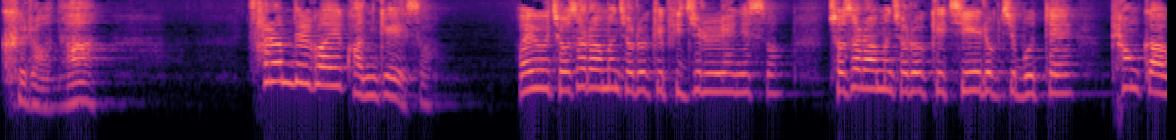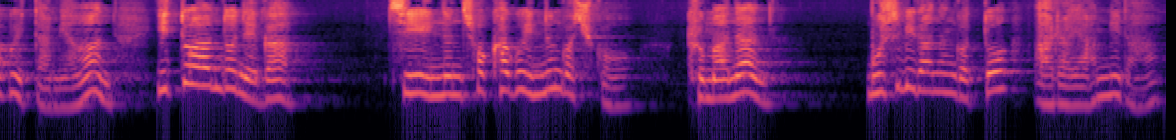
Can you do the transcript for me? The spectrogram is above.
그러나 사람들과의 관계에서 아유 저 사람은 저렇게 비질을 행했어 저 사람은 저렇게 지혜롭지 못해 평가하고 있다면 이 또한도 내가 지혜 있는 척하고 있는 것이고 교만한 모습이라는 것도 알아야 합니다.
